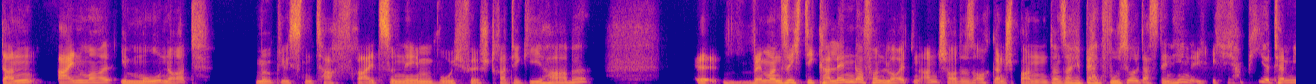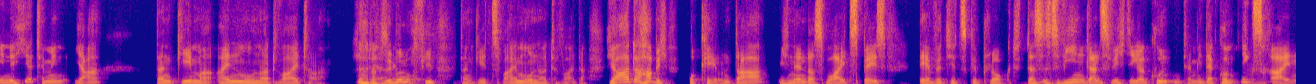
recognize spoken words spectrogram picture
Dann einmal im Monat möglichst einen Tag frei zu nehmen, wo ich für Strategie habe. Äh, wenn man sich die Kalender von Leuten anschaut, das ist auch ganz spannend, dann sage ich, Bernd, wo soll das denn hin? Ich, ich habe hier Termine, hier Termine. Ja, dann geh mal einen Monat weiter. Ja, das ja, ist immer noch viel. Dann geh zwei Monate weiter. Ja, da habe ich. Okay, und da, ich nenne das White Space, der wird jetzt geblockt. Das ist wie ein ganz wichtiger Kundentermin. Da kommt nichts mhm. rein.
